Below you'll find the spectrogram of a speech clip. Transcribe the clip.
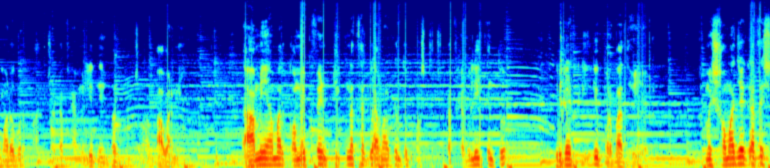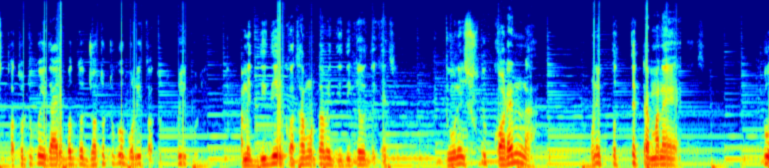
আমার ওপর পাঁচ ছটা ফ্যামিলি নির্ভর করছে, আমার বাবা নেই তা আমি আমার কমিটমেন্ট ঠিক না থাকলে আমার কিন্তু পাঁচটা ছটা ফ্যামিলি কিন্তু বরবাদ হয়ে যাবে। আমি সমাজের কাছে ততটুকুই দায়বদ্ধ, যতটুকু বলি ততটুকুই করি। আমি দিদির কথা মতো আমি দিদিকেও দেখেছি। উনি শুধু করেন না, উনি প্রত্যেকটা মানে টু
